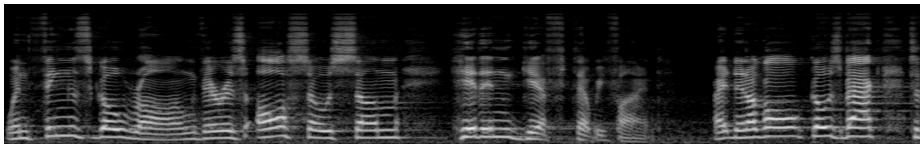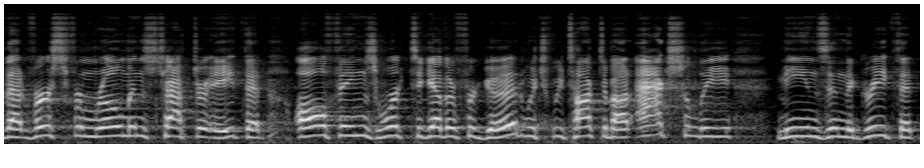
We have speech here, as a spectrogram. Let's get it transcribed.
when things go wrong, there is also some hidden gift that we find. Right? And it all goes back to that verse from Romans chapter 8 that all things work together for good, which we talked about actually means in the Greek that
